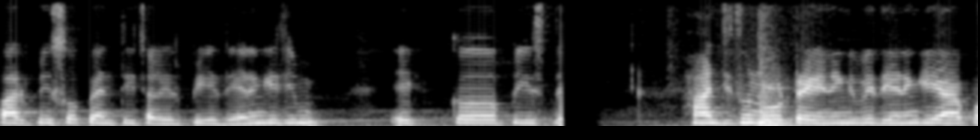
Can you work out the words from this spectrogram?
ਪਰ ਪੀਸ ਉਹ 35 40 ਰੁਪਏ ਦੇਣਗੇ ਜੀ। ਇੱਕ ਪੀਸ ਦੇ ਹਾਂਜੀ, ਤੁਹਾਨੂੰ ਟ੍ਰੇਨਿੰਗ ਵੀ ਦੇਣਗੇ ਆਪ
